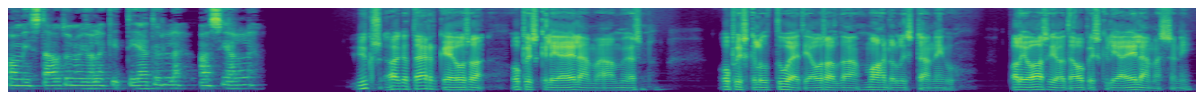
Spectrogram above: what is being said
omistautunut jollekin tietylle asialle. Yksi aika tärkeä osa opiskelijaelämää on myös opiskelutuet ja osaltaan mahdollistaa niin kuin paljon asioita opiskelijaelämässä. Niin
